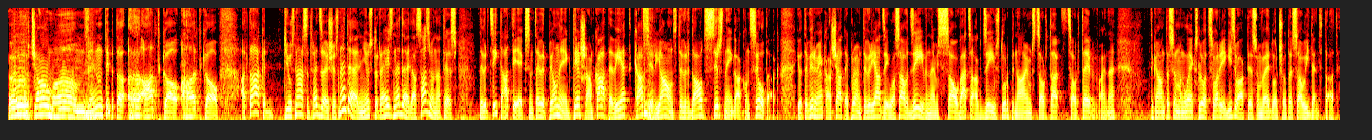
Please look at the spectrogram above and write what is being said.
"Ā, čau, mām, zini, tipa tā, "Ā, atkal, atkal. A tā, ka jūs neesat redzējušies nedēļu, un jūs tur reizi nedēļā sazvanāties, tev ir cita attieksme, tev ir pilnīgi tiešām kā tev iet, kas ir jauns, tev ir daudz sirsnīgāk un siltāk. Jo tev ir vienkārši jātiek prom, tev ir jādzīvo sava dzīve, nevis savu vecāku dzīves turpinājums caur, tā, caur tevi, vai ne? Kā, un tas ir man liekas ļoti svarīgi izvākties un veidot šo savu identitāti.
